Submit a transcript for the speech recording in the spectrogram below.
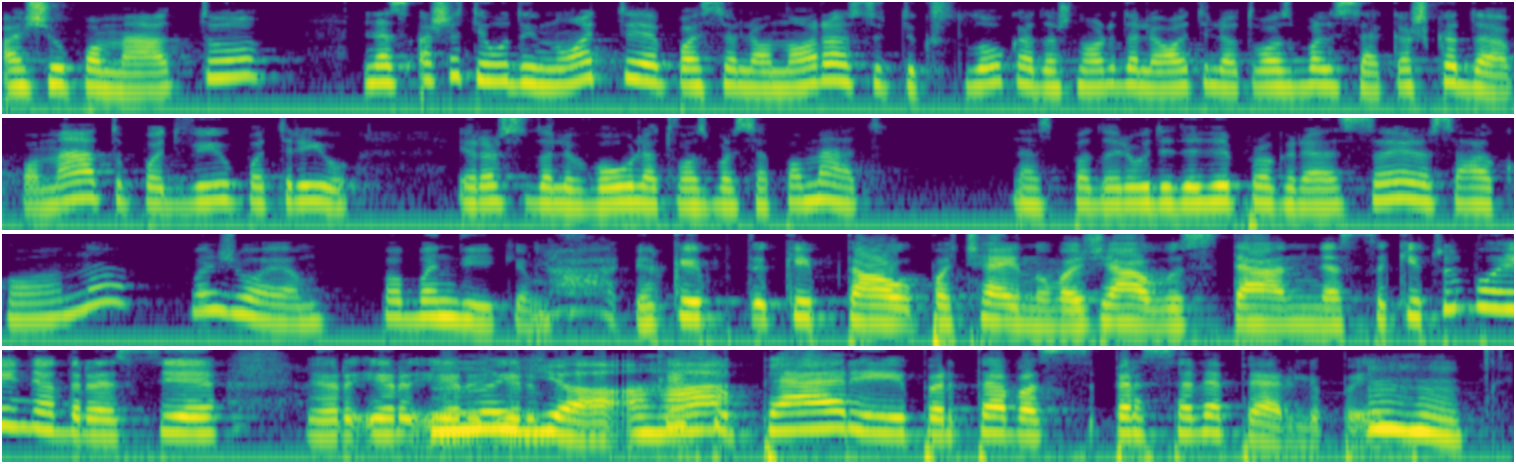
aš jau po metų Nes aš atėjau dainuoti pas Eleonorą su tikslu, kad aš noriu dalyvauti Lietuvos balse kažkada, po metų, po dviejų, po trijų. Ir aš sudalyvau Lietuvos balse po metų nes padariau didelį progresą ir sako, nu, važiuojam, pabandykim. Ir kaip, kaip tau pačiai nuvažiavus ten, nes sakytų, buvai nedrasi ir, ir, ir, nu, ir jo, kaip tu perėjai per, tavas, per save perlipai. Mhm.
